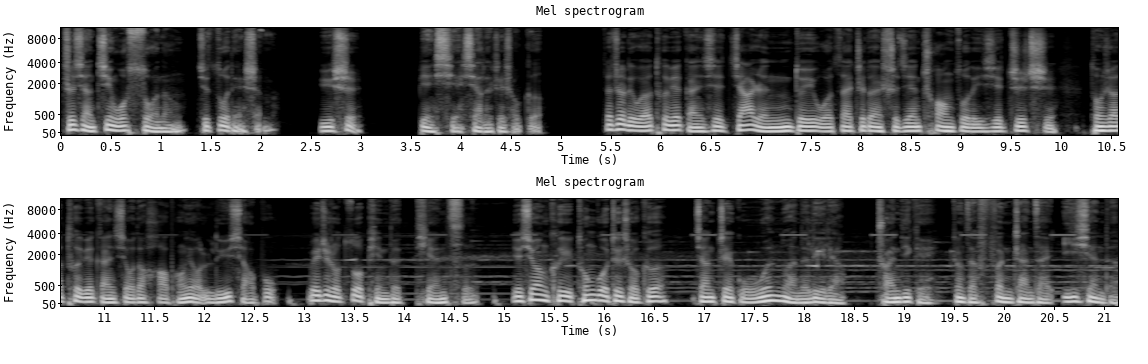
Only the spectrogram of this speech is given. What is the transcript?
只想尽我所能去做点什么。于是，便写下了这首歌。在这里，我要特别感谢家人对于我在这段时间创作的一些支持，同时要特别感谢我的好朋友吕小布为这首作品的填词，也希望可以通过这首歌将这股温暖的力量。传递给正在奋战在一线的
